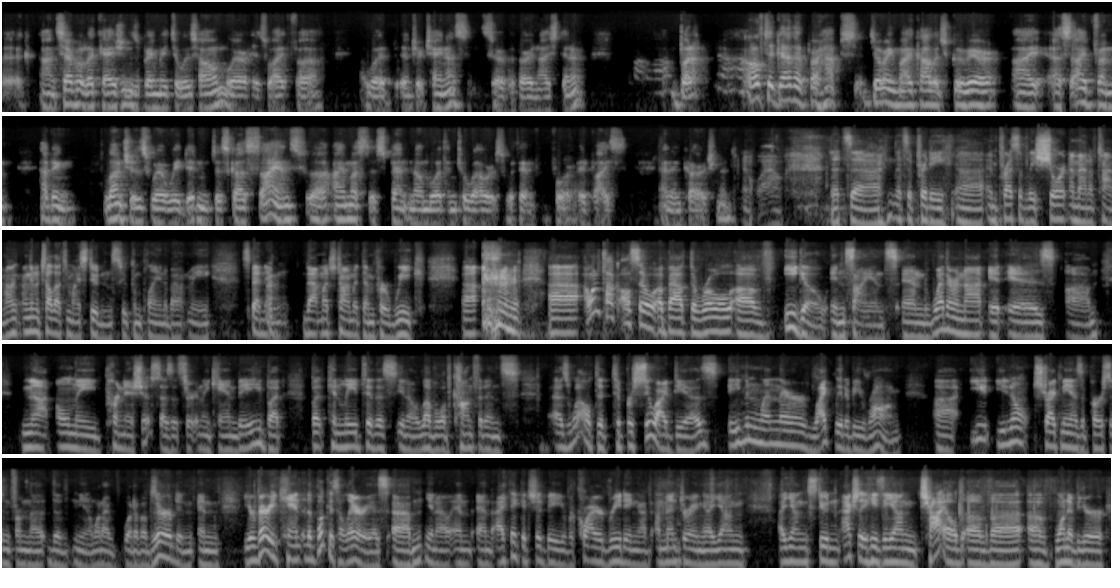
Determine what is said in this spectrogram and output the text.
on several occasions, bring me to his home where his wife uh, would entertain us, serve a very nice dinner. But altogether, perhaps during my college career, I, aside from having lunches where we didn't discuss science, uh, I must have spent no more than two hours with him for advice and encouragement. Oh, wow, that's uh, that's a pretty uh, impressively short amount of time. I'm, I'm going to tell that to my students who complain about me spending that much time with them per week. Uh, uh, I want to talk also about the role of ego in science and whether or not it is. Um, not only pernicious as it certainly can be but but can lead to this you know level of confidence as well to to pursue ideas even when they're likely to be wrong uh, you you don't strike me as a person from the the you know what I've what I've observed and and you're very can the book is hilarious um, you know and and I think it should be required reading. I'm, I'm mentoring a young a young student actually he's a young child of uh, of one of your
